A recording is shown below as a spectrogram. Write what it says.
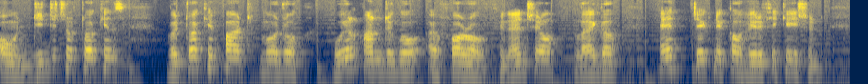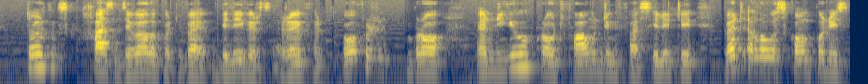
own digital tokens, the Tokenpad module will undergo a thorough financial, legal, and technical verification. TOZEX has developed the Believers Referred Offering Bro, a new crowdfunding facility that allows companies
